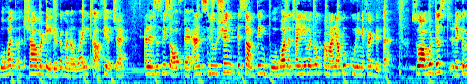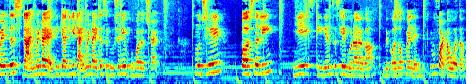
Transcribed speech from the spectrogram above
बहुत अच्छा मटेरियल का बना हुआ है, ये काफ़ी अच्छा है. एंड लेंसेज भी सॉफ्ट है. एंड सोल्यूशन इज़ समथिंग बहुत अच्छा ये मतलब हमारी आपको कूलिंग इफ़ेक्ट देता है. So I would just recommend this diamond I I think यार ये डायमंड आई का सोल्यूशन ये बहुत अच्छा है. मुझे पर्सनली ये एक्सपीरियंस इसलिए बुरा लगा बिकॉज़ ऑफ़ माई लेंथ क्योंकि वो फटा हुआ था.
